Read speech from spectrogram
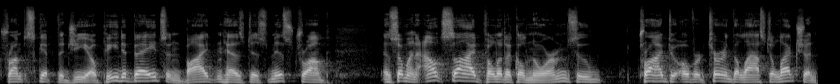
Trump skipped the GOP debates, and Biden has dismissed Trump as someone outside political norms who tried to overturn the last election.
